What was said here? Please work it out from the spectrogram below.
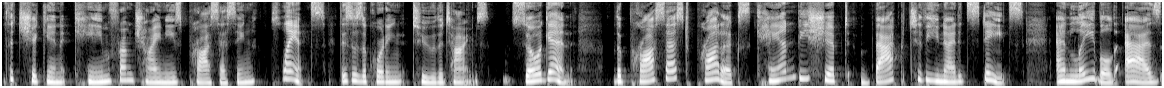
the chicken came from Chinese processing plants. This is according to the Times. So again, the processed products can be shipped back to the United States and labeled as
